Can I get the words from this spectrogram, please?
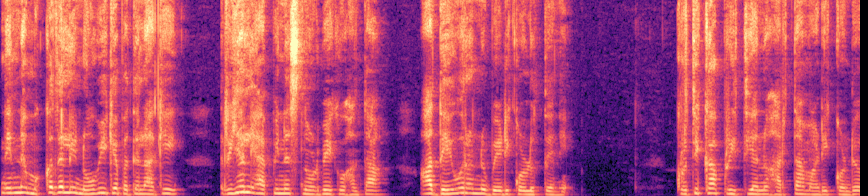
ನಿನ್ನ ಮುಖದಲ್ಲಿ ನೋವಿಗೆ ಬದಲಾಗಿ ರಿಯಲ್ ಹ್ಯಾಪಿನೆಸ್ ನೋಡಬೇಕು ಅಂತ ಆ ದೇವರನ್ನು ಬೇಡಿಕೊಳ್ಳುತ್ತೇನೆ. ಕೃತಿಕಾ ಪ್ರೀತಿಯನ್ನು ಅರ್ಥ ಮಾಡಿಕೊಂಡು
